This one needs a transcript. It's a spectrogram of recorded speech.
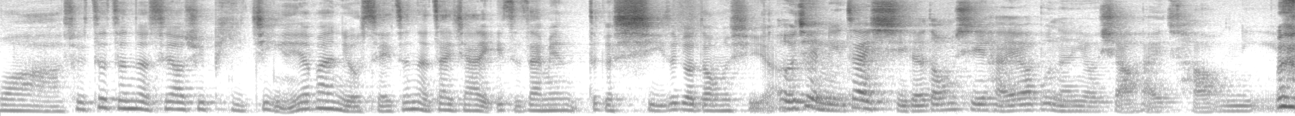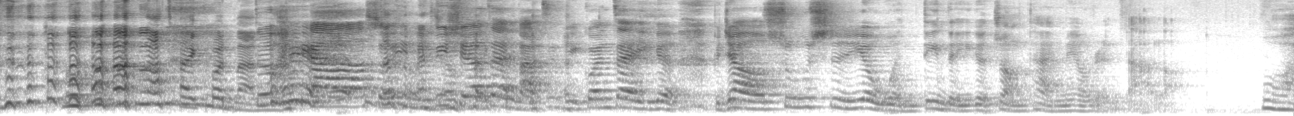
哇，所以这真的是要去僻静，要不然有谁真的在家里一直在面这个洗这个东西啊？而且你在洗的东西还要不能有小孩吵你，那太困难了。对呀、啊，所以 你必须要再把自己关在一个比较舒适又稳定的一个状态，没有人打扰。哇，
